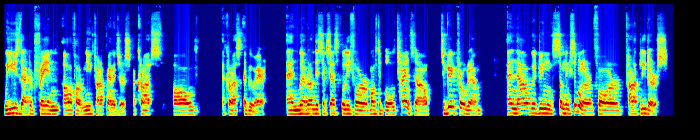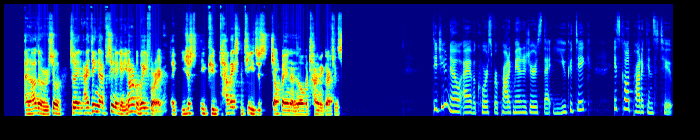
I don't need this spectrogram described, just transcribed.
We use that to train all of our new product managers across all across everywhere. And we have run this successfully for multiple times now. It's a great program. And now we're doing something similar for product leaders and others. So, so like I think I've seen again, you don't have to wait for it. Like you just if you have expertise, just jump in, and then over time you can actually. Did you know I have a course for product managers that you could take? It's called Product Institute.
